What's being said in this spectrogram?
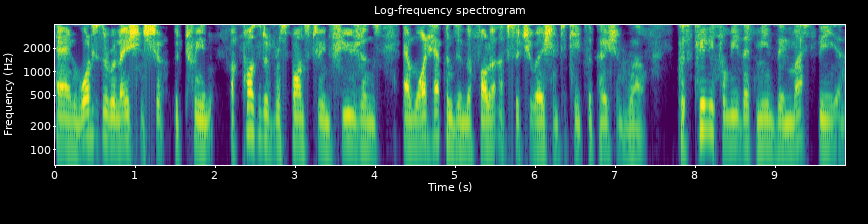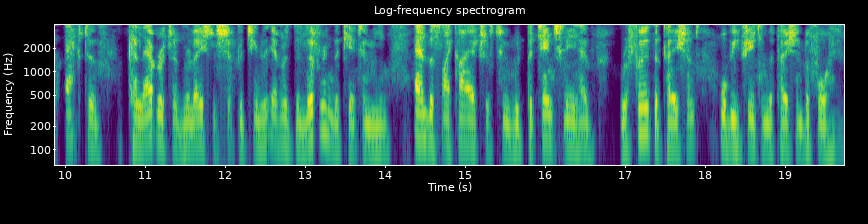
And what is the relationship between a positive response to infusions and what happens in the follow up situation to keep the patient well? Because clearly for me, that means there must be an active collaborative relationship between whoever is delivering the ketamine and the psychiatrist who would potentially have referred the patient or be treating the patient beforehand?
